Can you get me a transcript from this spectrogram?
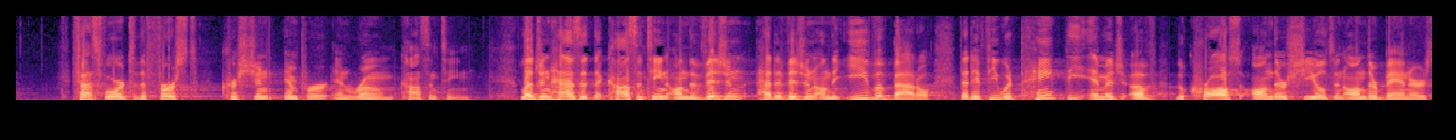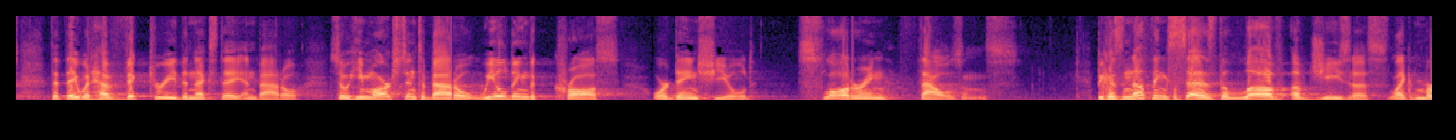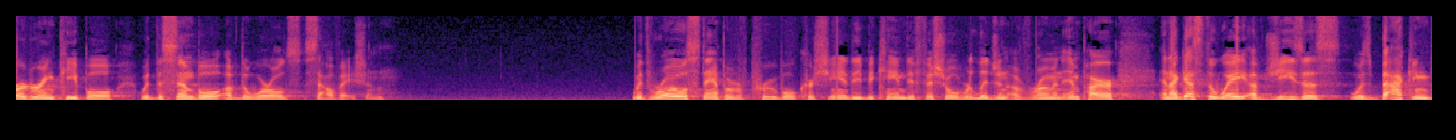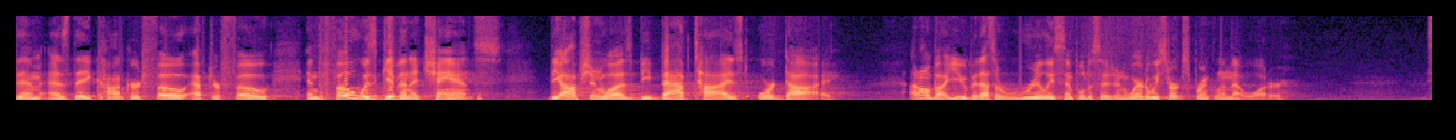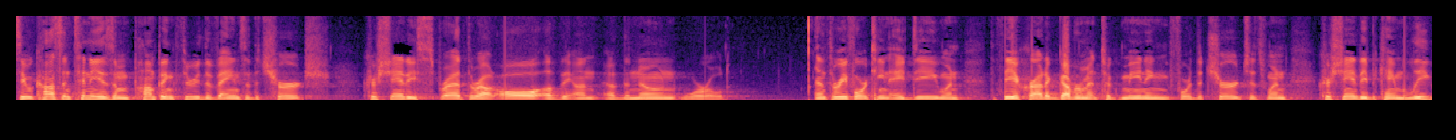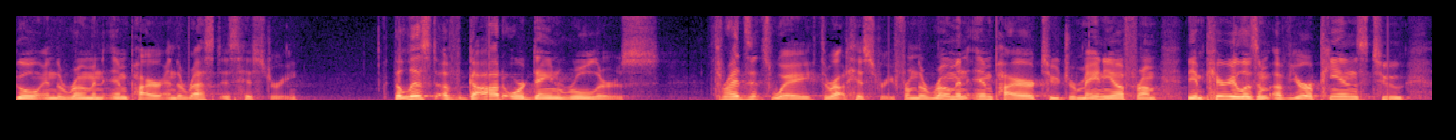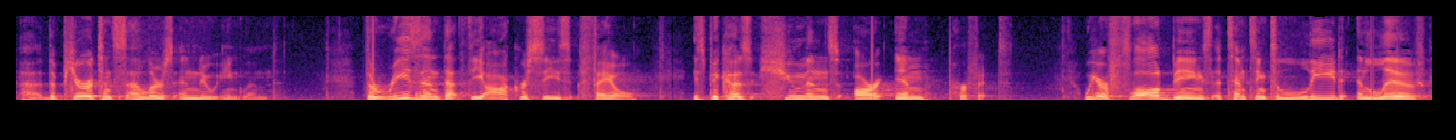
Fast forward to the first Christian emperor in Rome, Constantine. Legend has it that Constantine on the vision had a vision on the eve of battle that if he would paint the image of the cross on their shields and on their banners, that they would have victory the next day in battle. So he marched into battle wielding the cross ordained shield, slaughtering thousands. Because nothing says the love of Jesus like murdering people with the symbol of the world's salvation. With royal stamp of approval, Christianity became the official religion of Roman Empire, and I guess the way of Jesus was backing them as they conquered foe after foe, and the foe was given a chance. The option was be baptized or die. I don't know about you, but that's a really simple decision. Where do we start sprinkling that water? See, with Constantinianism pumping through the veins of the church, Christianity spread throughout all of the, un, of the known world. In 314 AD, when the theocratic government took meaning for the church, it's when Christianity became legal in the Roman Empire, and the rest is history. The list of God ordained rulers threads its way throughout history, from the Roman Empire to Germania, from the imperialism of Europeans to uh, the Puritan settlers in New England. The reason that theocracies fail is because humans are imperfect. We are flawed beings attempting to lead and live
